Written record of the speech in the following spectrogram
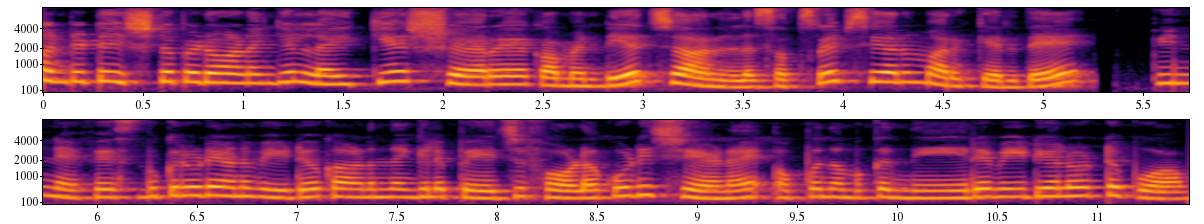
കണ്ടിട്ട് ഇഷ്ടപ്പെടുവാണെങ്കിൽ ലൈക്ക് ചെയ്യുക ഷെയർ ചെയ്യുക കമന്റ് ചെയ്യുക ചാനൽ സബ്സ്ക്രൈബ് ചെയ്യാനും മറക്കരുതേ. പിന്നെ ഫേസ്ബുക്കിലൂടെയാണ് വീഡിയോ കാണുന്നതെങ്കിൽ പേജ് ഫോളോ കൂടി ചെയ്യണേ. ഒപ്പം നമുക്ക് നേരെ വീഡിയോയിലോട്ട് പോവാം.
